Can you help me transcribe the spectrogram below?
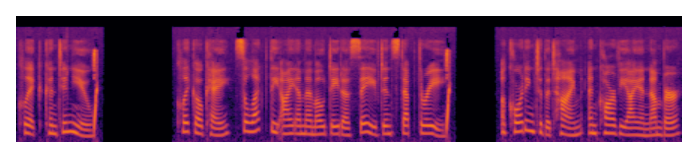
Click continue. Click OK, select the IMMO data saved in step 3. According to the time and CAR VIN number,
